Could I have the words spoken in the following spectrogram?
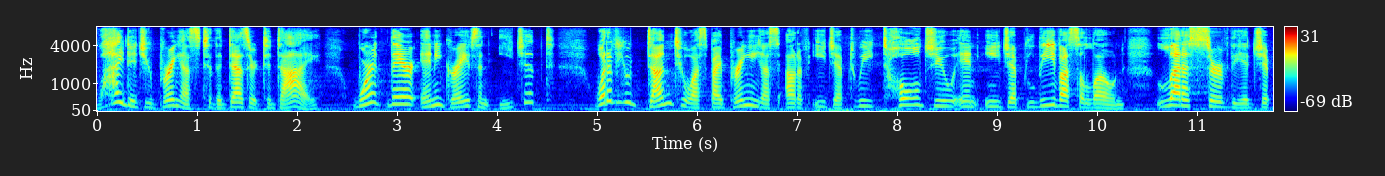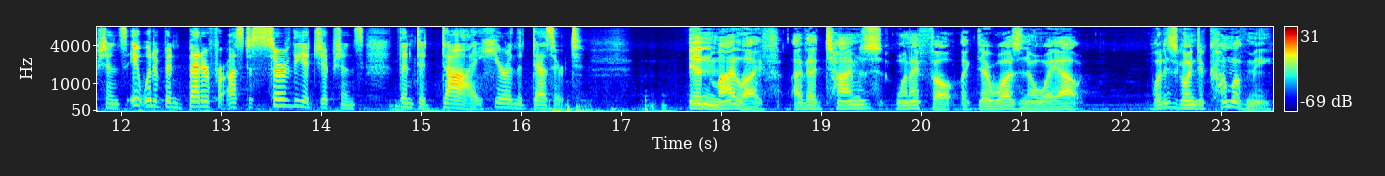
Why did you bring us to the desert to die? Weren't there any graves in Egypt? What have you done to us by bringing us out of Egypt? We told you in Egypt, Leave us alone. Let us serve the Egyptians. It would have been better for us to serve the Egyptians than to die here in the desert. In my life, I've had times when I felt like there was no way out. What is going to come of me?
